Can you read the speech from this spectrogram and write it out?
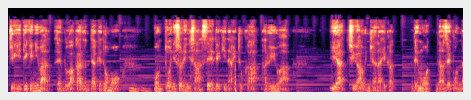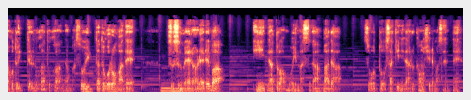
時義的には全部わかるんだけども、うん、本当にそれに賛成できないとか、あるいは、いや、違うんじゃないか。でも、なぜこんなこと言ってるのかとか、なんかそういったところまで進められればいいなとは思いますが、まだ相当先になるかもしれませんね。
